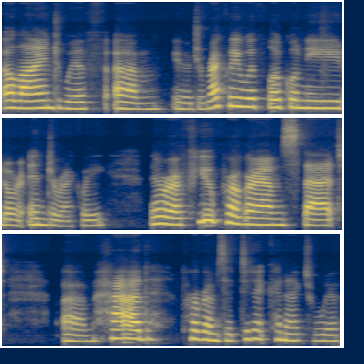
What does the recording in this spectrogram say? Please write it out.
aligned with um, either directly with local need or indirectly. There were a few programs that um, had programs that didn't connect with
